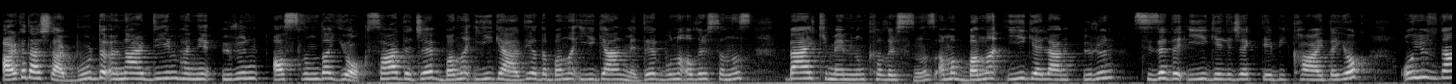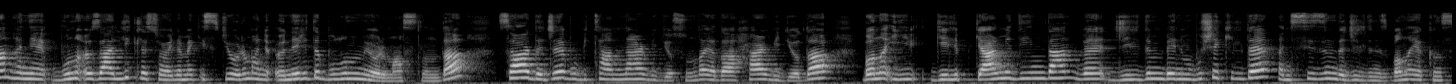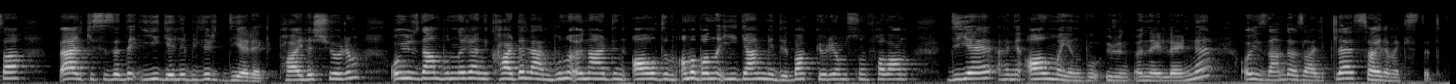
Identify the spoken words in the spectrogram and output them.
Arkadaşlar burada önerdiğim hani ürün aslında yok. Sadece bana iyi geldi ya da bana iyi gelmedi. Bunu alırsanız belki memnun kalırsınız ama bana iyi gelen ürün size de iyi gelecek diye bir kaide yok. O yüzden hani bunu özellikle söylemek istiyorum. Hani öneride bulunmuyorum aslında. Sadece bu bitenler videosunda ya da her videoda bana iyi gelip gelmediğinden ve cildim benim bu şekilde hani sizin de cildiniz bana yakınsa belki size de iyi gelebilir diyerek paylaşıyorum. O yüzden bunları hani Kardelen bunu önerdin aldım ama bana iyi gelmedi bak görüyor musun falan diye hani almayın bu ürün önerilerini. O yüzden de özellikle söylemek istedim.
